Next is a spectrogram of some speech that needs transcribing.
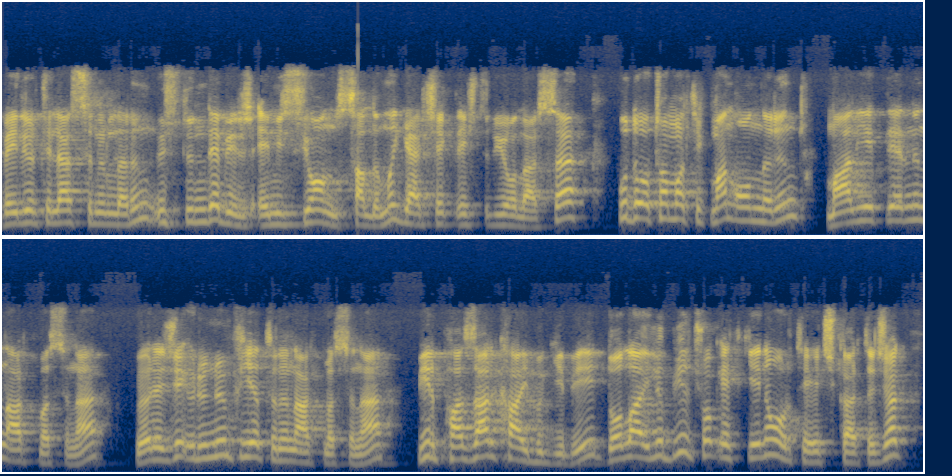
belirtilen sınırların üstünde bir emisyon salımı gerçekleştiriyorlarsa bu da otomatikman onların maliyetlerinin artmasına, böylece ürünün fiyatının artmasına, bir pazar kaybı gibi dolaylı birçok etkeni ortaya çıkartacak.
